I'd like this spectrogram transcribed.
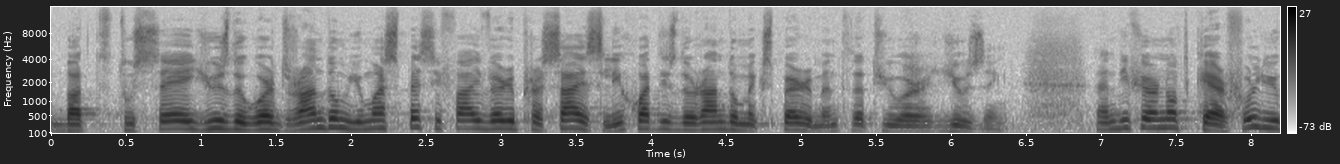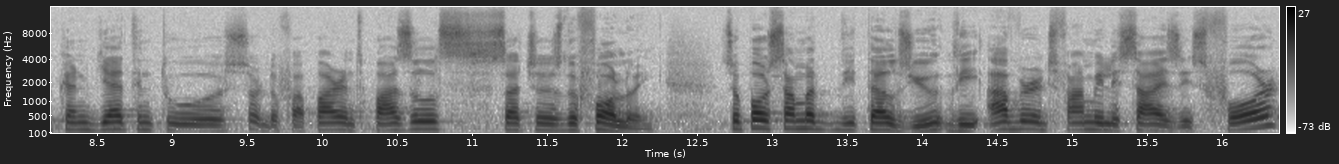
but to say, use the word random, you must specify very precisely what is the random experiment that you are using. And if you're not careful, you can get into sort of apparent puzzles such as the following. Suppose somebody tells you the average family size is four,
